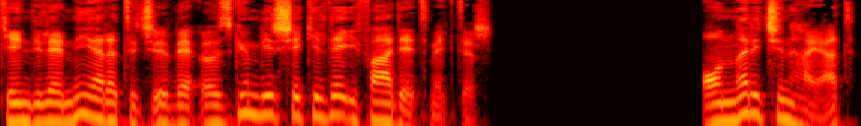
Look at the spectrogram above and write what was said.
kendilerini yaratıcı ve özgün bir şekilde ifade etmektir. Onlar için hayat,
